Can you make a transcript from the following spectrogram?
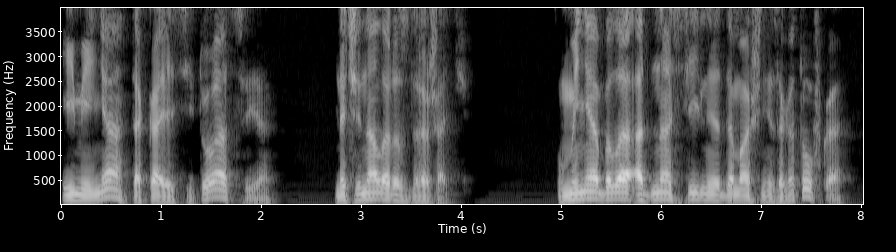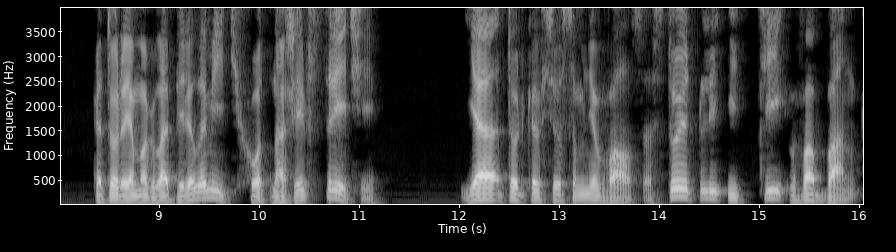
и меня такая ситуация начинала раздражать. У меня была одна сильная домашняя заготовка — которая могла переломить ход нашей встречи. Я только все сомневался, стоит ли идти в банк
